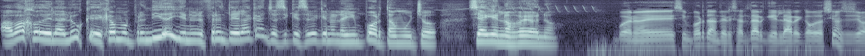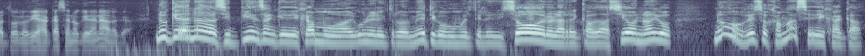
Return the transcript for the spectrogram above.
abajo de la luz que dejamos prendida y en el frente de la cancha, así que se ve que no les importa mucho si alguien nos ve o no. Bueno, es importante resaltar que la recaudación se lleva todos los días a casa, no queda nada acá. No queda nada si piensan que dejamos algún electrodoméstico como el televisor o la recaudación o algo. No, eso jamás se deja acá.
